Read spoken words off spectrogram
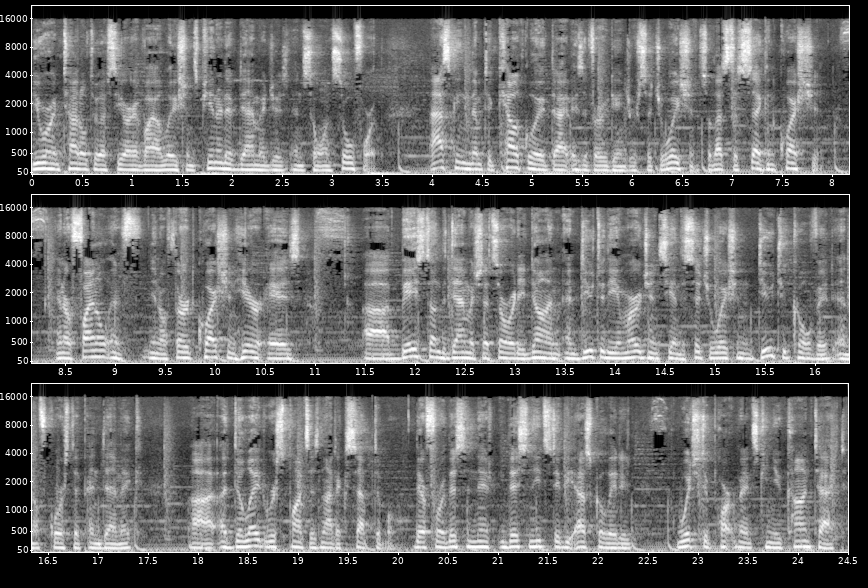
you are entitled to FCRA violations punitive damages and so on and so forth. Asking them to calculate that is a very dangerous situation. So that's the second question. And our final and you know third question here is uh, based on the damage that's already done and due to the emergency and the situation due to COVID and of course the pandemic, uh, a delayed response is not acceptable. Therefore, this this needs to be escalated. Which departments can you contact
